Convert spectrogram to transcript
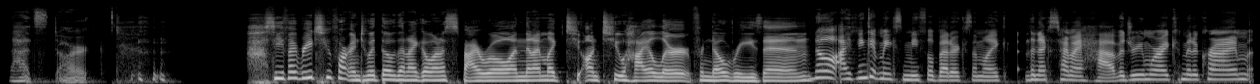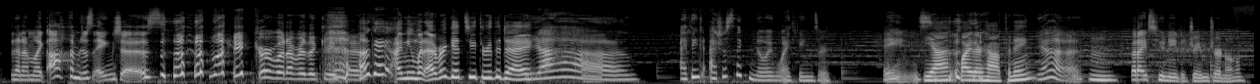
That's dark. See, if I read too far into it though, then I go on a spiral and then I'm like too, on too high alert for no reason. No, I think it makes me feel better because I'm like, the next time I have a dream where I commit a crime, then I'm like, oh, I'm just anxious, like, or whatever the case is. Okay, I mean, whatever gets you through the day. Yeah. I think I just like knowing why things are things. Yeah, why they're happening. Yeah. Hmm. But I too need a dream journal.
